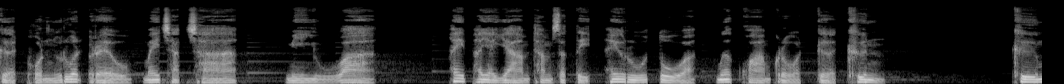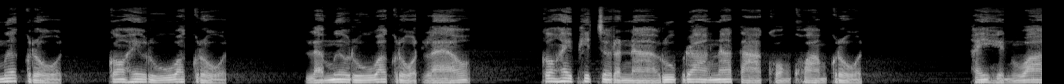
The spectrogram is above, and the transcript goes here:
เกิดผลรวดเร็วไม่ชักช้า มีอยู่ว่า ให้พยายามทำสติให้รู้ตัวเมื่อความโกรธเกิดขึ้น คือเมื่อโกรธก็ให้รู้ว่าโกรธ และเมื่อรู้ว่าโกรธแล้ว ก็ให้พิจารณารูปร่างหน้าตาของความโกรธ ให้เห็นว่า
